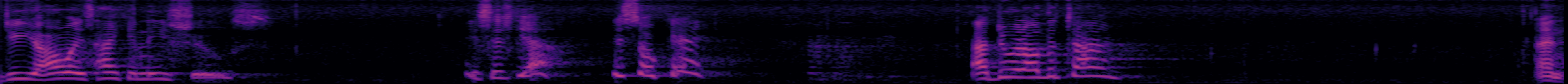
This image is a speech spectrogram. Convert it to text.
do you always hike in these shoes? He says, Yeah, it's okay. I do it all the time. And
